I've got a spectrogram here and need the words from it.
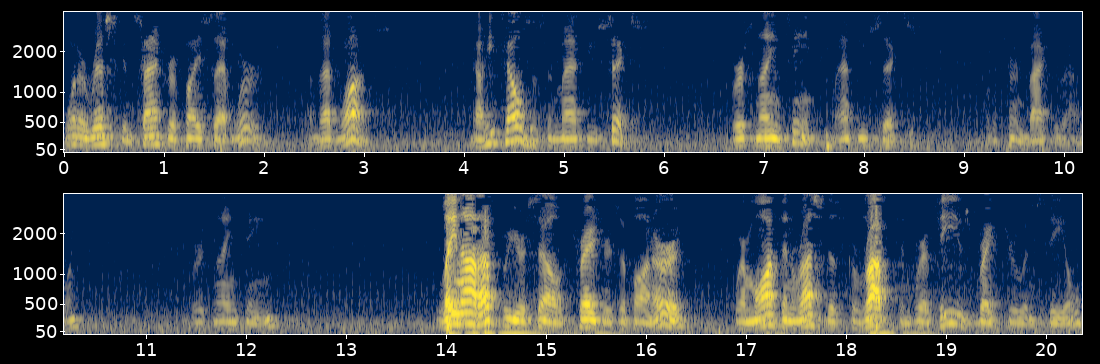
what a risk and sacrifice that were, and that was. Now, he tells us in Matthew 6, verse 19. Matthew 6. I'm going to turn back to that one. Verse 19. Lay not up for yourselves treasures upon earth, where moth and rust does corrupt, and where thieves break through and steal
